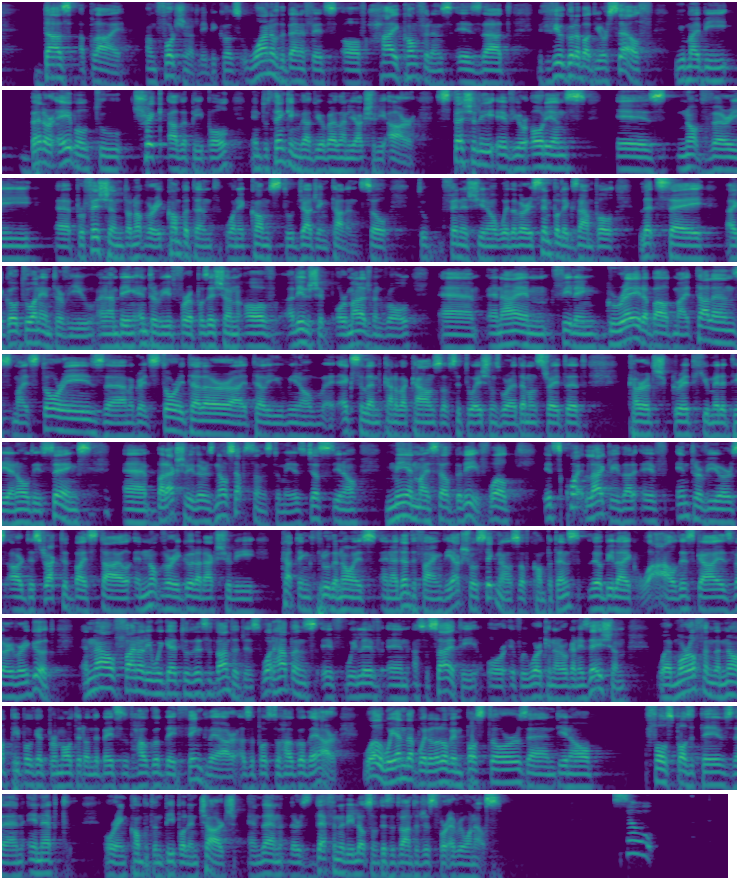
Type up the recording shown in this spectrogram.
does apply, unfortunately, because one of the benefits of high confidence is that if you feel good about yourself, you might be better able to trick other people into thinking that you're better than you actually are, especially if your audience is not very uh, proficient or not very competent when it comes to judging talent. So to finish, you know, with a very simple example, let's say I go to an interview and I'm being interviewed for a position of a leadership or management role, um, and I am feeling great about my talents, my stories. Uh, I'm a great storyteller. I tell you, you know, excellent kind of accounts of situations where I demonstrated courage, grit, humility, and all these things. Uh, but actually, there is no substance to me. It's just, you know, me and my self belief. Well, it's quite likely that if interviewers are distracted by style and not very good at actually cutting through the noise and identifying the actual signals of competence, they'll be like, wow, this guy is very, very good. And now finally we get to the disadvantages. What happens if we live in a society or if we work in an organization where more often than not people get promoted on the basis of how good they think they are as opposed to how good they are? Well, we end up with a lot of impostors and, you know, false positives and inept or incompetent people in charge. And then there's definitely lots of disadvantages for everyone else. So,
